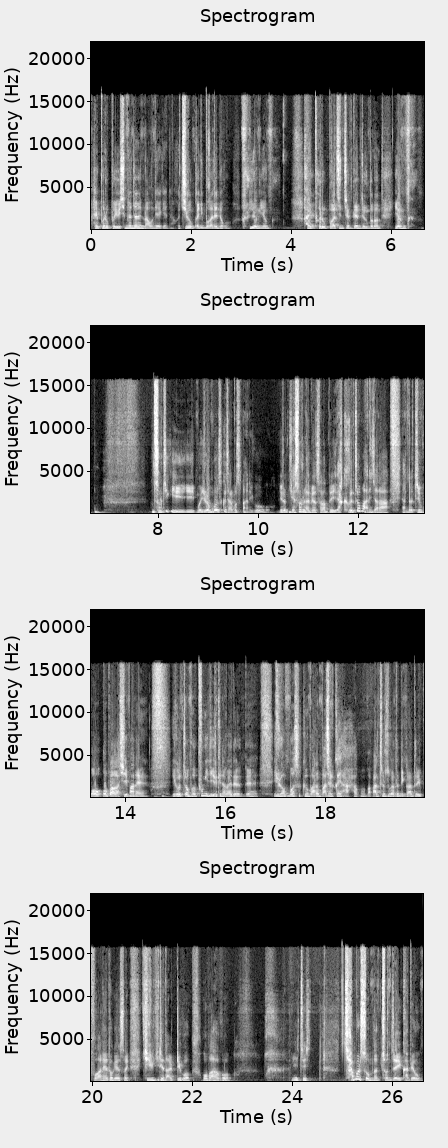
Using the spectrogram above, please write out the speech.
하이퍼루프 이거 10년 전에 나온 얘기냐. 그 지금까지 뭐가 됐냐고. 0, 0. 하이퍼루프가 진척된 정도는 0. 솔직히 뭐 이런 머스크 잘못은 아니고 이런 개소리를 하면 사람들이 야 그건 좀 아니잖아. 야 너 지금 오, 오바가 심하네. 이건 좀 허풍이지 이렇게 나가야 되는데 일론 머스크 말은 맞을 거야 하고 막 안철수 같은 인간들이 부안해독해서 길길이 날뛰고 오바하고 이제 참을 수 없는 존재의 가벼움.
